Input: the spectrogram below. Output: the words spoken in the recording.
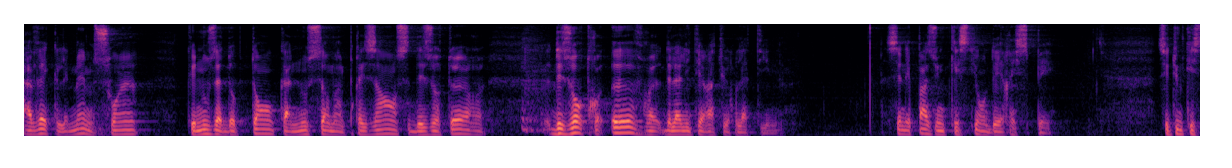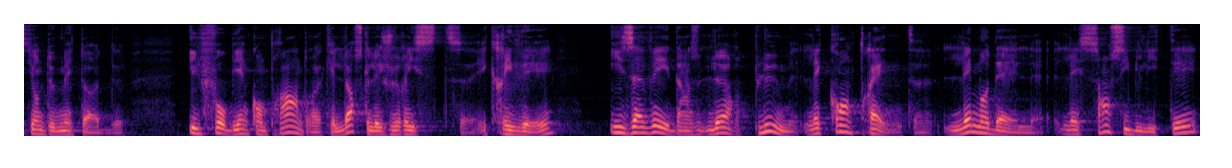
avec les mêmes soins que nous adoptons quand nous sommes en présence des auteurs des autres œuvres de la littérature latine. Ce n'est pas une question de respect, c'est une question de méthode. Il faut bien comprendre que lorsque les juristes écrivaient, ils avaient dans leur plume les contraintes, les modèles, les sensibilités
